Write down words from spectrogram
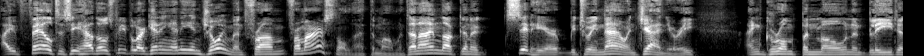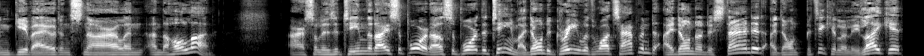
I fail to see how those people are getting any enjoyment from, from Arsenal at the moment. And I'm not going to sit here between now and January and grump and moan and bleat and give out and snarl and, and the whole lot. Arsenal is a team that I support. I'll support the team. I don't agree with what's happened. I don't understand it. I don't particularly like it.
